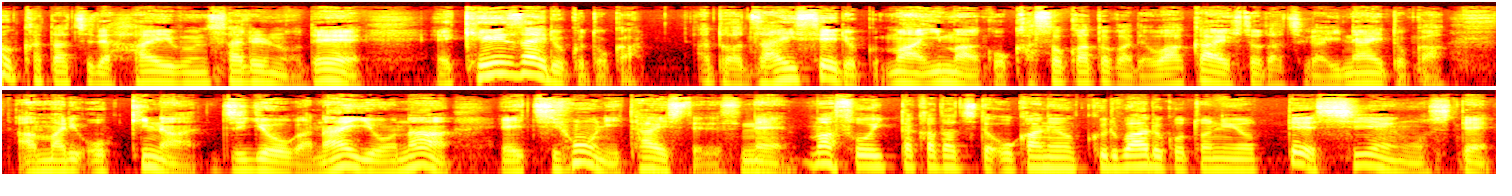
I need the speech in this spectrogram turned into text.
う形で配分されるので、経済力とか、あとは財政力。まあ今、こう過疎化とかで若い人たちがいないとか、あんまり大きな事業がないような、え地方に対してですね、まあそういった形でお金を配ることによって支援をして、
